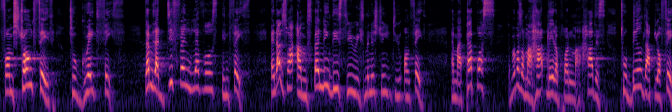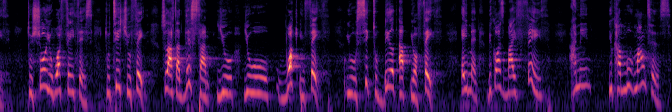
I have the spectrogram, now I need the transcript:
From strong faith to great faith. That means that different levels in faith. And that's why I'm spending these three weeks ministering to you on faith. And my purpose, the purpose of my heart laid upon my heart is to build up your faith, to show you what faith is, to teach you faith. So that after this time, you, you will walk in faith. You will seek to build up your faith. Amen. Because by faith, I mean, you can move mountains.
